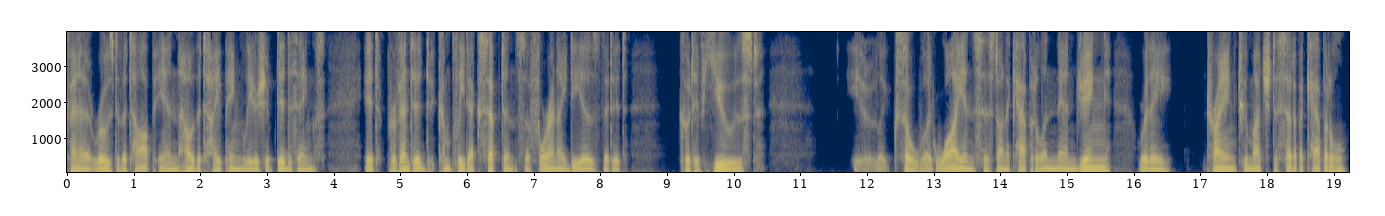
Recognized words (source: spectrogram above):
kind of rose to the top in how the Taiping leadership did things. It prevented complete acceptance of foreign ideas that it could have used. You know, like so, like why insist on a capital in Nanjing? Were they trying too much to set up a capital?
